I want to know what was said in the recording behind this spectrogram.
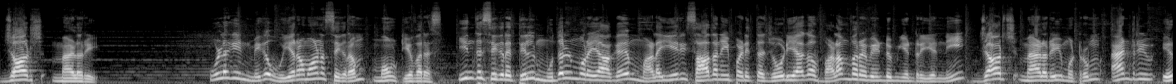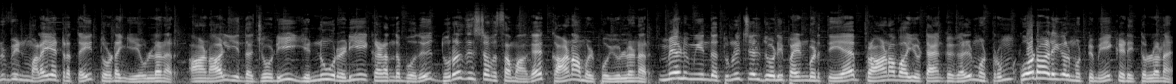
ஜார்ஜ் மேலரி உலகின் மிக உயரமான சிகரம் மவுண்ட் எவரெஸ்ட். இந்த சிகரத்தில் முதல் முறையாக மலையேறி சாதனை படைத்த ஜோடியாக வலம் வர வேண்டும் என்று எண்ணி ஜார்ஜ் மேலரி மற்றும் ஆண்ட்ரியூ இர்வின் மலையேற்றத்தை தொடங்கியுள்ளனர். ஆனால் இந்த ஜோடி எண்ணூறு அடியை கடந்தபோது துரதிருஷ்டவசமாக காணாமல் போயுள்ளனர். மேலும் இந்த துணிச்சல் ஜோடி பயன்படுத்திய பிராணவாயு டேங்குகள் மற்றும் கோடாளிகள் மட்டுமே கிடைத்துள்ளன.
